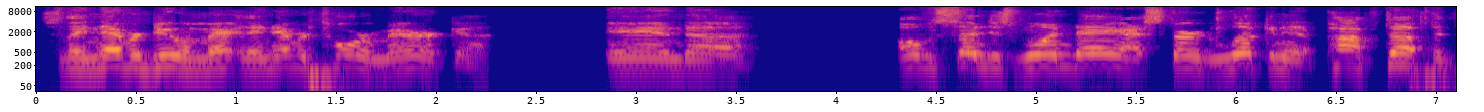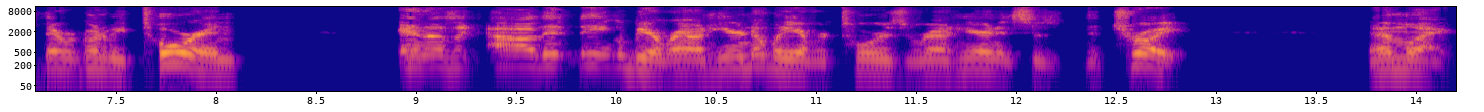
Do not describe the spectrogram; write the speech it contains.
so they never do America they never tour America and uh all of a sudden just one day I started looking and it popped up that they were going to be touring and I was like oh they, they ain't gonna be around here nobody ever tours around here and it says Detroit and I'm like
